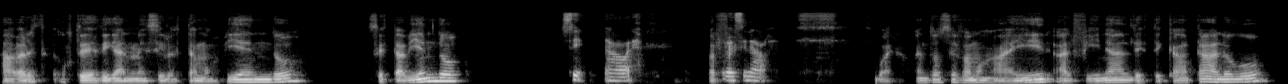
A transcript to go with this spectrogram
A ver, ustedes díganme si lo estamos viendo. ¿Se está viendo? Sí, ahora. Perfecto. Bueno, entonces vamos a ir al final de este catálogo.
